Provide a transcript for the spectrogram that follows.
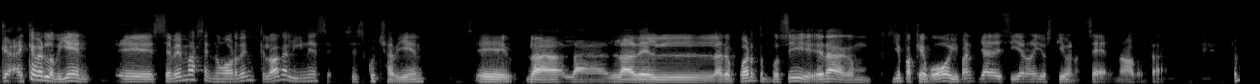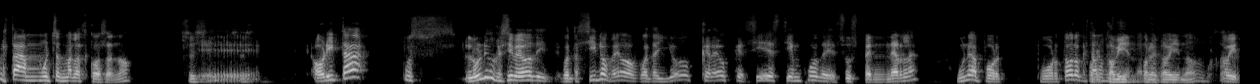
que hay que verlo bien. Eh, se ve más en orden, que lo haga el INE, se, escucha bien. Eh, la, la, la, del aeropuerto, pues sí, era, pues, yo para qué voy, ya decidieron ellos qué iban a hacer, ¿no? Siempre estaban muchas malas cosas, ¿no? Sí, sí, sí. Ahorita, pues lo único que sí veo, sí lo veo, yo creo que sí es tiempo de suspenderla. Una, por, por todo lo que estamos viendo. Por el COVID, ¿no? COVID.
